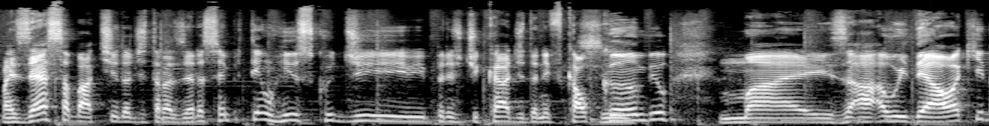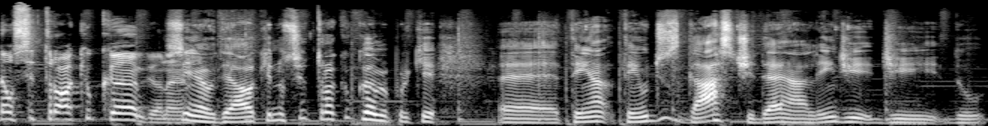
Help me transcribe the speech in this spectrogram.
Mas essa batida de traseira sempre tem um risco de prejudicar, de danificar Sim. o câmbio. Mas a, o ideal é que não se troque o câmbio, né? Sim, o ideal é que não se troque o câmbio, porque é, tem, a, tem o desgaste, né? Além de, de do,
